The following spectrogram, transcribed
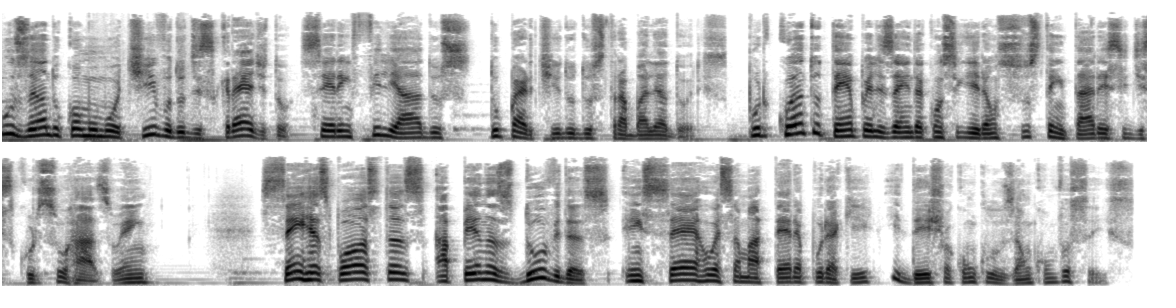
usando como motivo do descrédito serem filiados do Partido dos Trabalhadores. Por quanto tempo eles ainda conseguirão sustentar esse discurso raso, hein? Sem respostas, apenas dúvidas, encerro essa matéria por aqui e deixo a conclusão com vocês.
